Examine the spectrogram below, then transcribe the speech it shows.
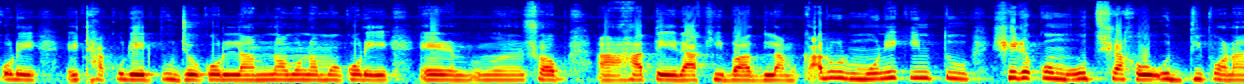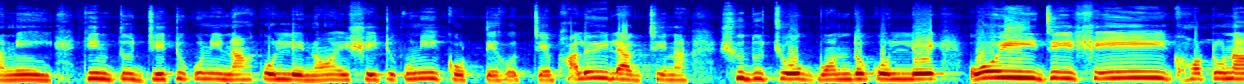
করে ঠাকুরের পুজো করলাম, নম নম করে সব হাতে রাখি বাঁধলাম। কারুর মনে কিন্তু সেরকম উৎসাহ, উদ্দীপনা নেই। কিন্তু যেটুকুনি না করলে নয়, সেইটুকুনি করতে হচ্ছে। ভালোই লাগছে না। শুধু চোখ বন্ধ করলে ওই যে সেই ঘটনা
